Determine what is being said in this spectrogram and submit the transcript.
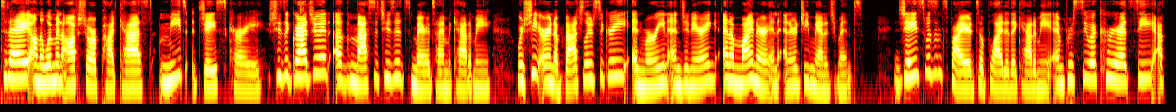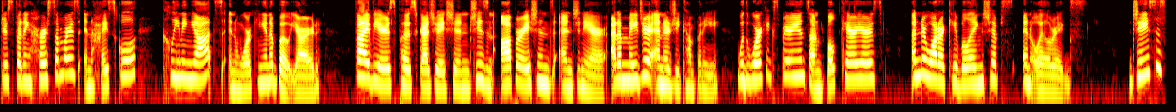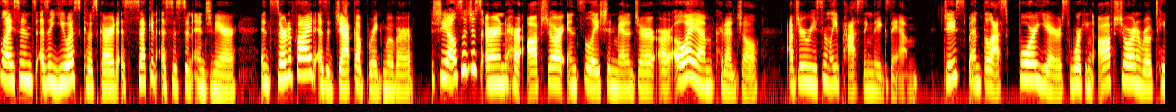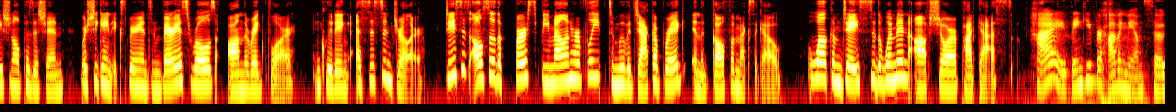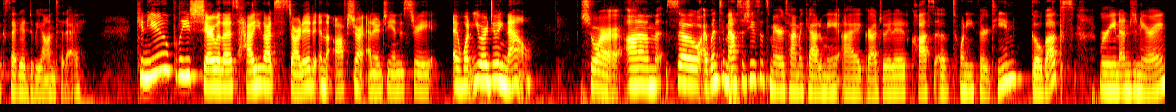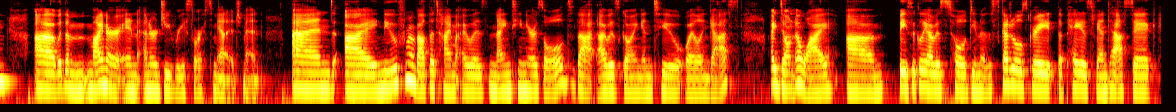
Today on the Women Offshore podcast, meet Jais Curry. She's a graduate of the Massachusetts Maritime Academy where she earned a bachelor's degree in marine engineering and a minor in energy management. Jais was inspired to apply to the academy and pursue a career at sea after spending her summers in high school cleaning yachts and working in a boatyard. Five years post graduation, she is an operations engineer at a major energy company with work experience on bulk carriers, underwater cabling ships, and oil rigs. Jais is licensed as a U.S. Coast Guard second assistant engineer and certified as a jackup rig mover. She also just earned her Offshore Installation Manager or OIM credential after recently passing the exam. Jais spent the last four years working offshore in a rotational position where she gained experience in various roles on the rig floor, including assistant driller. Jais is also the first female in her fleet to move a jackup rig in the Gulf of Mexico. Welcome, Jais, to the Women Offshore podcast. Hi, thank you for having me. I'm so excited to be on today. Can you please share with us how you got started in the offshore energy industry and what you are doing now? Sure. Um, so I went to Massachusetts Maritime Academy. I graduated class of 2013, Go Bucks, marine engineering, uh, with a minor in energy resource management. And I knew from about the time I was 19 years old that I was going into oil and gas. I don't know why. Um, basically, I was told, you know, the schedule is great, the pay is fantastic.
